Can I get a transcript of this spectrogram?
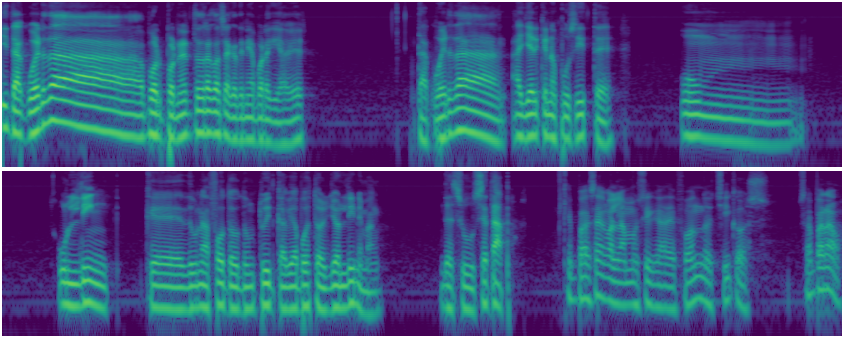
¿Y te acuerdas, por ponerte otra cosa que tenía por aquí, Javier? ¿Te acuerdas ayer que nos pusiste un, un link que, de una foto, de un tweet que había puesto el John Lineman? De su setup. ¿Qué pasa con la música de fondo, chicos? ¿Se ha parado?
